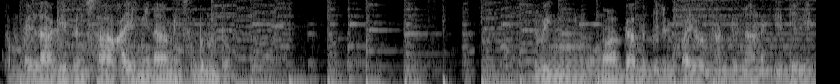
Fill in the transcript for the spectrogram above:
Tambay lagi dun sa kaingin namin sa bundok. Tuwing umaga, madilim pa yun, nandun na nagdidilig.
